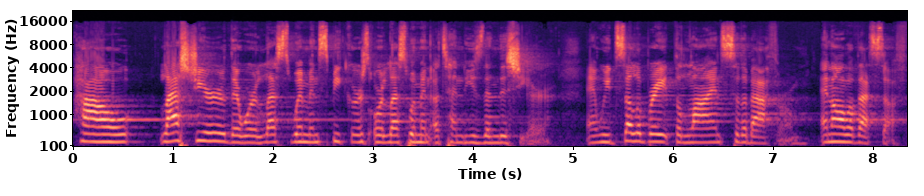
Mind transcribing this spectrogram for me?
how last year there were less women speakers or less women attendees than this year and we'd celebrate the lines to the bathroom and all of that stuff.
